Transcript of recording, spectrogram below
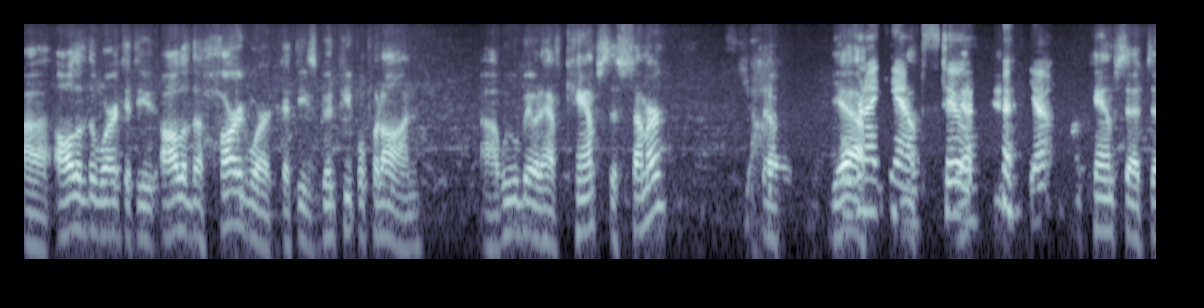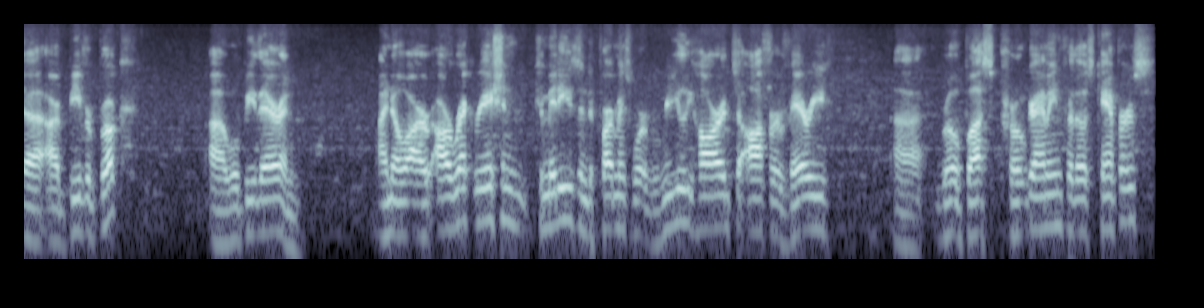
Uh, all of the work that the all of the hard work that these good people put on. Uh, we will be able to have camps this summer. Yeah. So, yeah, overnight camps too. Yeah, yeah. camps at uh, our Beaver Brook uh, will be there. And I know our, our recreation committees and departments work really hard to offer very uh, robust programming for those campers.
